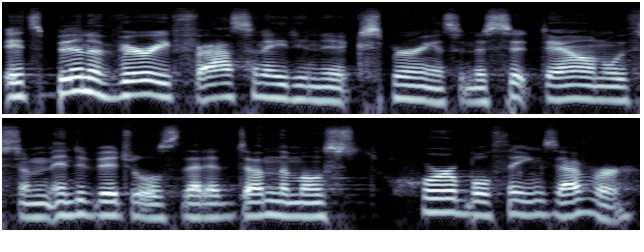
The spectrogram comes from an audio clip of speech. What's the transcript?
It's been a very fascinating experience, and to sit down with some individuals that have done the most horrible things ever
